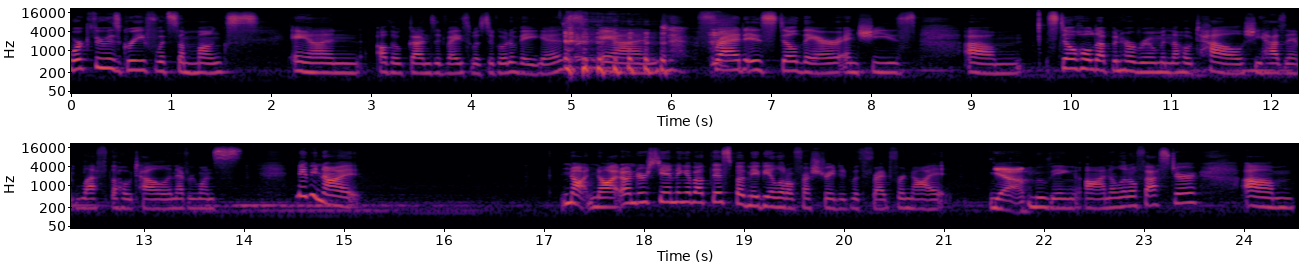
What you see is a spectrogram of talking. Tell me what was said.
work through his grief with some monks. And although Gunn's advice was to go to Vegas, and Fred is still there, and she's um, still holed up in her room in the hotel. She hasn't left the hotel, and everyone's maybe not not not understanding about this, but maybe a little frustrated with Fred for not Yeah. moving on a little faster. Um,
